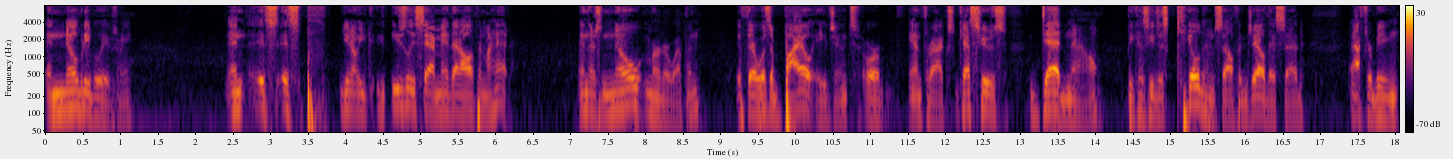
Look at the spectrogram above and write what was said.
And nobody believes me. And it's, it's, you know, you could easily say I made that all up in my head. And there's no murder weapon. If there was a bioagent or anthrax, guess who's dead now? because he just killed himself in jail, they said, after being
